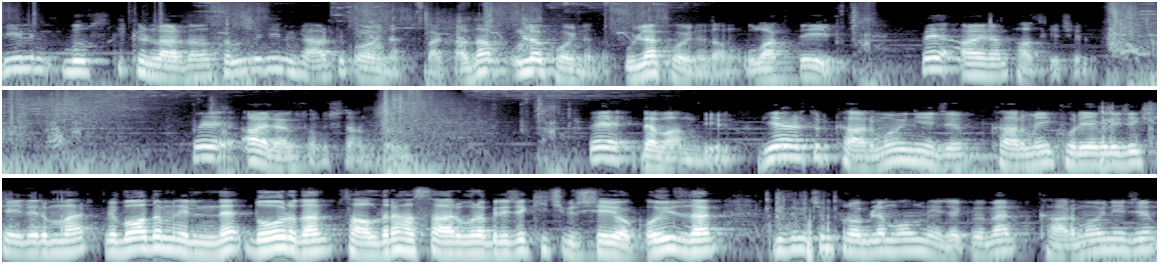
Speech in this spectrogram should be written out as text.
Diyelim bu stickerlardan atalım ve diyelim ki artık oyna. Bak adam ulak oynadı. Ulak oynadı ama ulak değil. Ve aynen pas geçelim. Ve aynen sonuçlandıralım. Ve devam diyelim. Diğer tur karma oynayacağım. Karmayı koruyabilecek şeylerim var. Ve bu adamın elinde doğrudan saldırı hasarı vurabilecek hiçbir şey yok. O yüzden bizim için problem olmayacak. Ve ben karma oynayacağım.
